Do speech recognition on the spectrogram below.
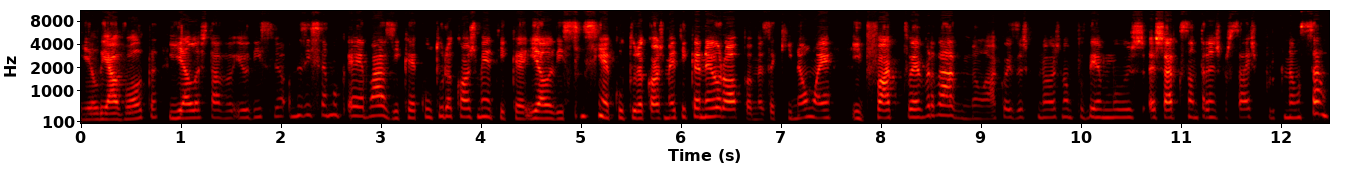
e, ali à volta, e ela estava, eu disse-lhe, mas isso é, é básica, é cultura cosmética. E ela disse, sim, sim, é cultura cosmética na Europa, mas aqui não é. E de facto é verdade, não há coisas que nós não podemos achar que são transversais porque não são.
